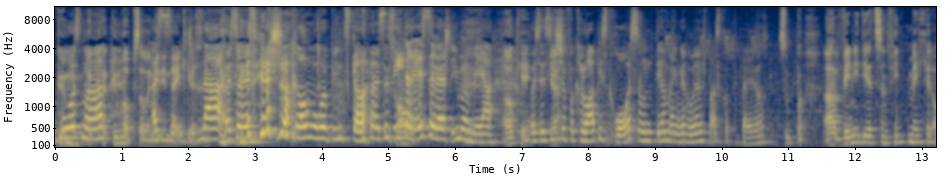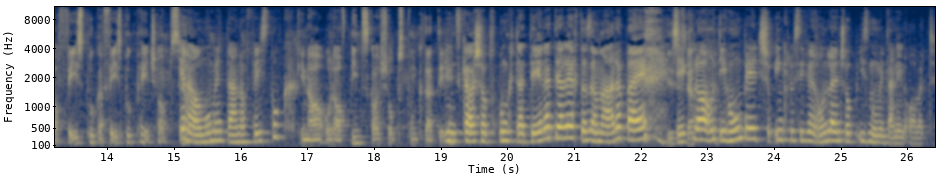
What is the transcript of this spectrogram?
Gym, was man... Ein Gym hab's aber nicht also, in Neukirchen. Nein, also es ist schon Raum Oberbinzgau, also das Interesse wärst immer mehr. Okay. Also es ist schon von klar bis groß und die haben eigentlich alle einen Spaß gehabt dabei, ja. Super. Äh, wenn ich die jetzt dann finden möchte, auf Facebook, eine Facebook-Page hab's? Genau, momentan auf Facebook. Genau, oder auf pinzgaushops.at. Pinzgaushops.at natürlich, da sind wir auch dabei. Ist eh klar. klar. Und die Homepage inklusive ein Online-Shop ist momentan in Arbeit.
